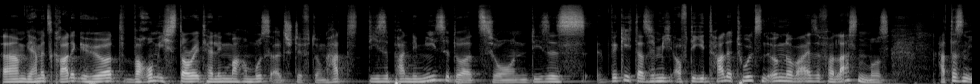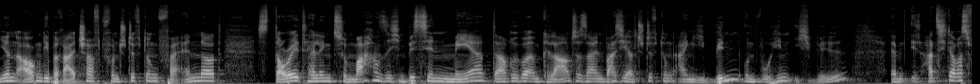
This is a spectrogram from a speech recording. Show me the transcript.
Ähm, wir haben jetzt gerade gehört, warum ich Storytelling machen muss als Stiftung. Hat diese Pandemiesituation, dieses wirklich, dass ich mich auf digitale Tools in irgendeiner Weise verlassen muss, hat das in Ihren Augen die Bereitschaft von Stiftungen verändert, Storytelling zu machen, sich ein bisschen mehr darüber im Klaren zu sein, was ich als Stiftung eigentlich bin und wohin ich will? Ähm, hat sich da was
